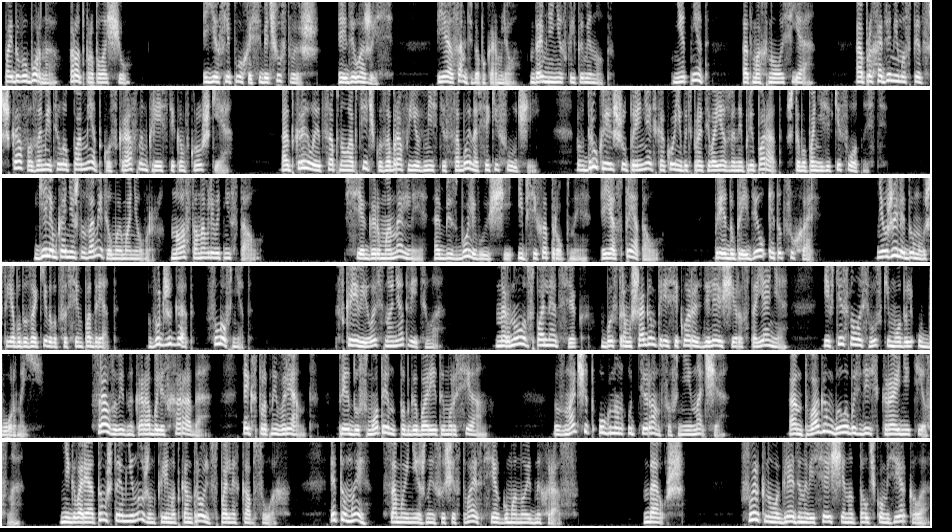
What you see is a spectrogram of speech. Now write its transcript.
«Пойду в уборную, рот прополощу». «Если плохо себя чувствуешь, иди ложись. Я сам тебя покормлю. Дай мне несколько минут». «Нет-нет», — отмахнулась я. А проходя мимо спецшкафа, заметила пометку с красным крестиком в кружке. Открыла и цапнула аптечку, забрав ее вместе с собой на всякий случай. Вдруг решу принять какой-нибудь противоязвенный препарат, чтобы понизить кислотность. Гелем, конечно, заметил мой маневр, но останавливать не стал. Все гормональные, обезболивающие и психотропные я спрятал. Предупредил этот сухарь. Неужели думал, что я буду закидываться всем подряд? Вот же гад, слов нет. Скривилась, но не ответила. Нырнула в спальный отсек, быстрым шагом пересекла разделяющее расстояние и втиснулась в узкий модуль уборной. Сразу видно корабль из Харада. Экспортный вариант. Предусмотрен под габариты марсиан. Значит, угнан у тиранцев не иначе. Антвагам было бы здесь крайне тесно. Не говоря о том, что им не нужен климат-контроль в спальных капсулах. Это мы, самые нежные существа из всех гуманоидных рас. Да уж, Фыркнула, глядя на висящее над толчком зеркало,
